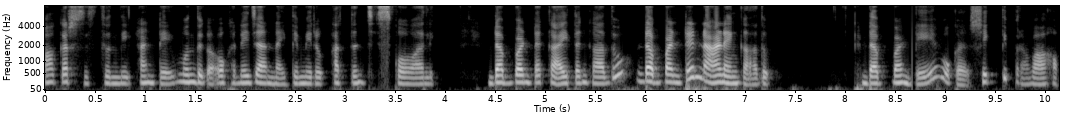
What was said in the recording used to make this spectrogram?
ఆకర్షిస్తుంది? అంటే ముందుగా ఒక నిజాన్ని అయితే మీరు అర్థం చేసుకోవాలి. డబ్బంటే కాగితం కాదు డబ్బంటే నాణ్యం కాదు. డబ్బంటే ఒక శక్తి ప్రవాహం.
